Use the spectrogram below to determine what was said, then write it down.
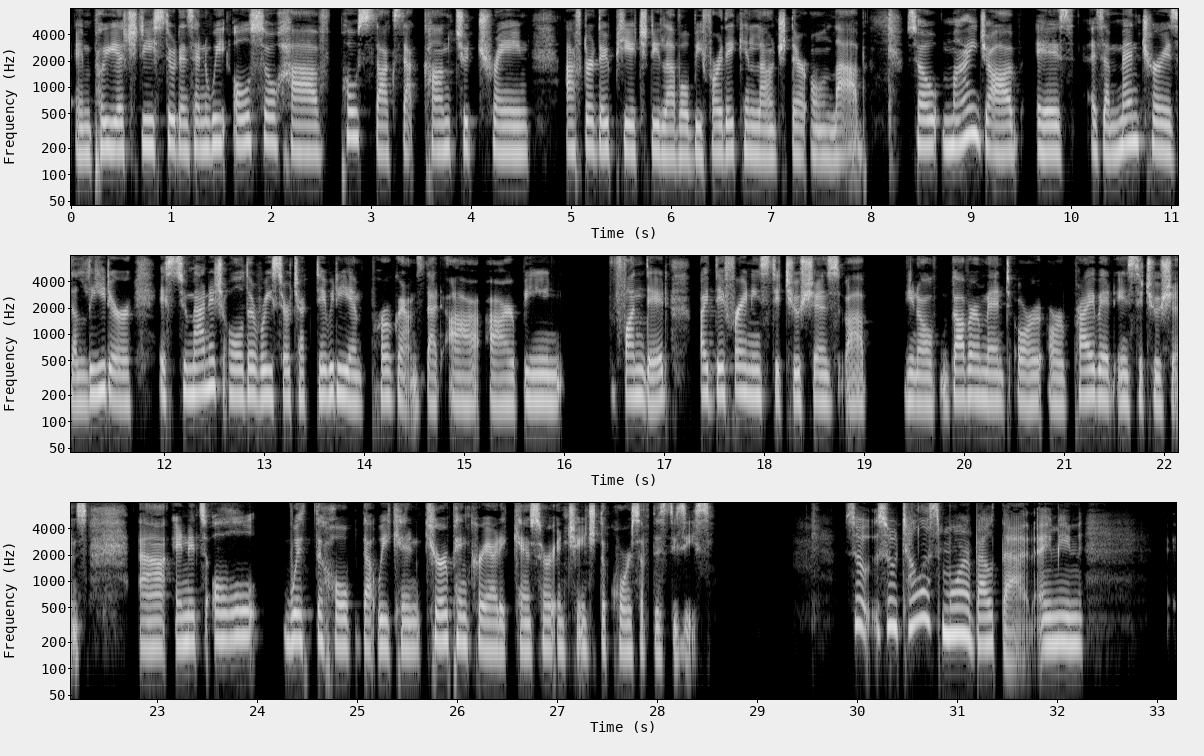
and PhD students. And we also have postdocs that come to train after their PhD level before they can launch their own lab. So my job is as a mentor, as a leader, is to manage all the research activity and programs that are, are being funded by different institutions, uh, you know, government or, or private institutions. Uh, and it's all with the hope that we can cure pancreatic cancer and change the course of this disease. So, so tell us more about that. I mean,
